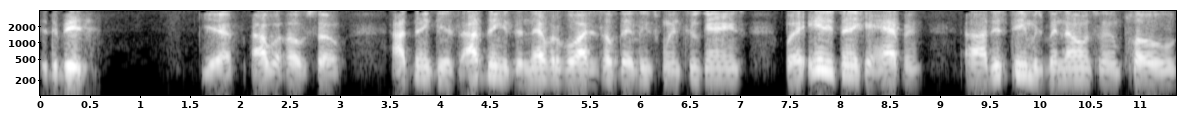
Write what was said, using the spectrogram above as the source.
the division. Yeah, I would hope so. I think it's I think it's inevitable. I just hope they at least win two games. But anything can happen. Uh, this team has been known to implode.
